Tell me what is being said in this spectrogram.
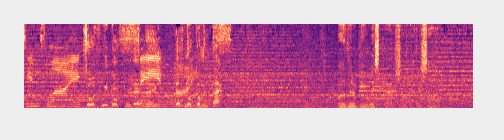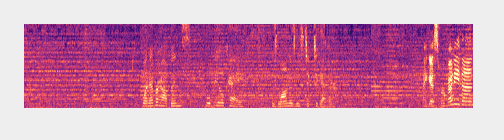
Seems like So if we go through that thing, same there's no coming back. Will there be whispers on the other side? Whatever happens, we'll be okay, as long as we stick together. I guess we're ready then.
